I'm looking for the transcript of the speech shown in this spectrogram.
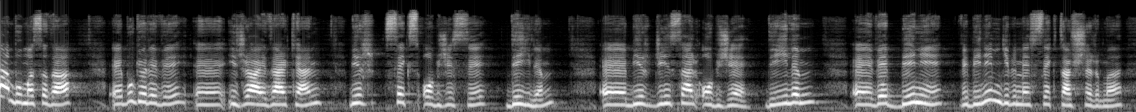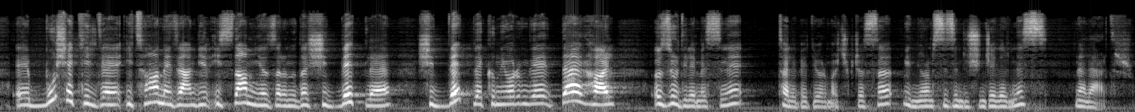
Ben bu masada e, bu görevi e, icra ederken bir seks objesi değilim, e, bir cinsel obje değilim e, ve beni ve benim gibi meslektaşlarımı e, bu şekilde itham eden bir İslam yazarını da şiddetle şiddetle kınıyorum ve derhal özür dilemesini talep ediyorum açıkçası. Bilmiyorum sizin düşünceleriniz nelerdir?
